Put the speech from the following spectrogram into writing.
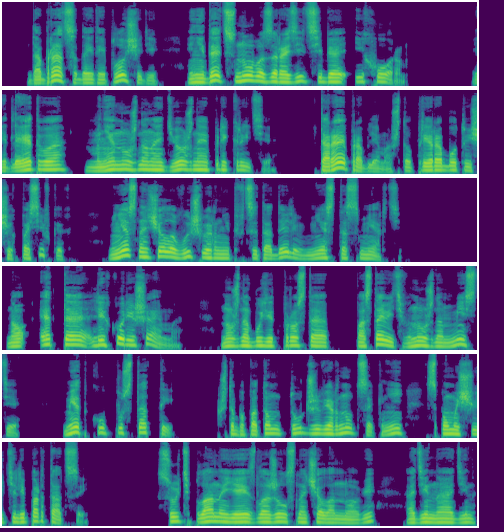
— добраться до этой площади и не дать снова заразить себя и хором. И для этого мне нужно надежное прикрытие. Вторая проблема, что при работающих пассивках меня сначала вышвырнет в цитадель вместо смерти. Но это легко решаемо. Нужно будет просто поставить в нужном месте метку пустоты, чтобы потом тут же вернуться к ней с помощью телепортации. Суть плана я изложил сначала Нови, один на один,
